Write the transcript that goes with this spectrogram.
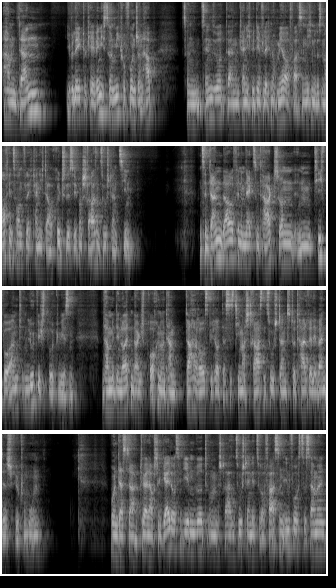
haben dann überlegt, okay, wenn ich so ein Mikrofon schon habe, so einen Sensor, dann kann ich mit dem vielleicht noch mehr erfassen. Nicht nur das Martinshorn, vielleicht kann ich da auch Rückschlüsse über den Straßenzustand ziehen. Und sind dann daraufhin am nächsten Tag schon im Tiefbauamt in Ludwigsburg gewesen und haben mit den Leuten da gesprochen und haben da herausgehört, dass das Thema Straßenzustand total relevant ist für Kommunen. Und dass da aktuell auch schon Geld ausgegeben wird, um Straßenzustände zu erfassen, Infos zu sammeln.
